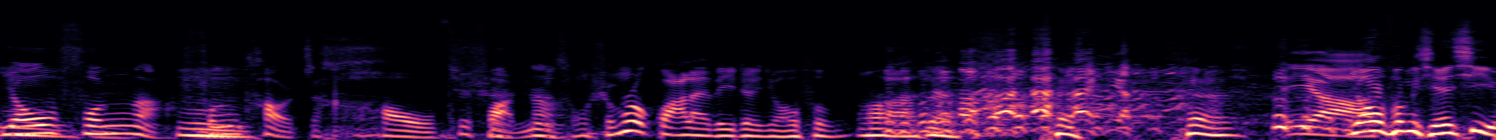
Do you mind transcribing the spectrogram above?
妖风啊，嗯风套这好烦呐这是！从什么时候刮来的一阵妖风啊？对，哎呀，妖风邪气，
